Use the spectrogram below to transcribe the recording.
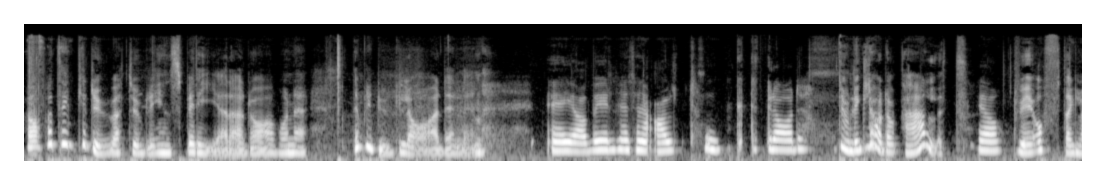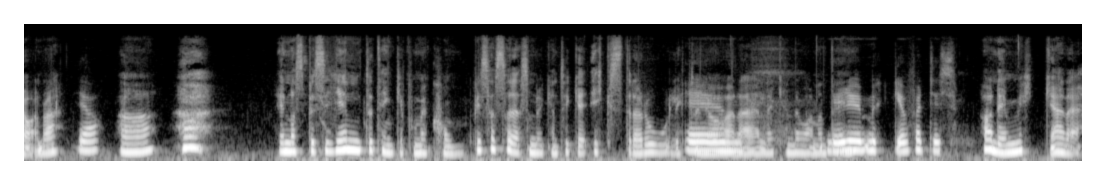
Ja, vad tänker du att du blir inspirerad av och när, när blir du glad Ellen? Eh, Jag blir nästan allt glad. Du blir glad av allt. Ja. Du är ofta glad va? Ja. Ja. Är det något speciellt du tänker på med kompisar sådär som du kan tycka är extra roligt att Ehm, göra eller kan det vara någonting? Det är mycket faktiskt. Ja det är mycket är det.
